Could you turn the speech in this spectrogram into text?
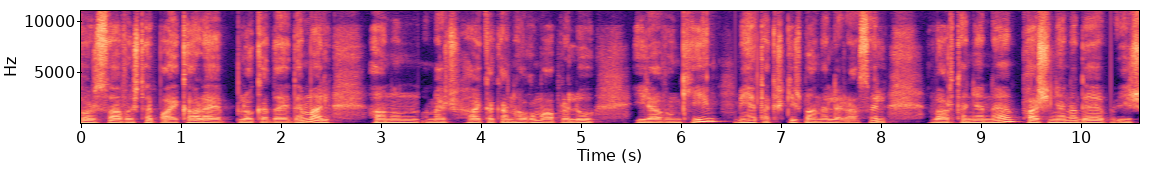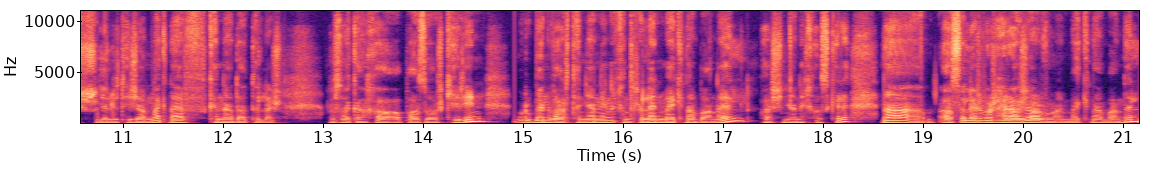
որ սա ոչ թե պայքար է բլոկադայի դեմ, այլ հանուն մեր հայկական հողում ապրելու իրավունքի մի հետաքրքիր բան էր ասել. Վարդանյանը, Փաշինյանը դե իր ելույթի ժամանակ նաև քննադատել էր ռուսական խաղաղապահ զորքերին Ռուբեն Վարդանյանին խնդրել են մեկնաբանել Փաշինյանի խոսքերը նա ասել էր որ հրաժարվում է մեկնաբանել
